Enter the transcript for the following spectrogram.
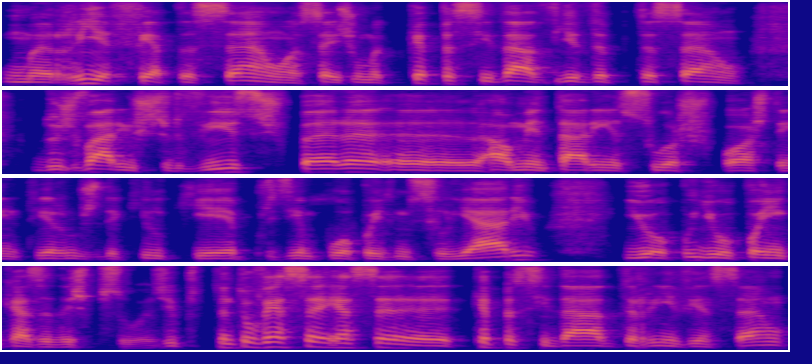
uma reafetação, ou seja, uma capacidade de adaptação dos vários serviços para uh, aumentarem a sua resposta em termos daquilo que é, por exemplo, o apoio domiciliário e o, e o apoio em casa das pessoas. E, portanto, houve essa, essa capacidade de reinvenção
